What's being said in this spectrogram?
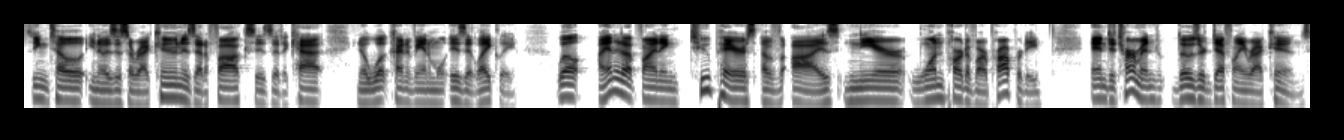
So you can tell, you know, is this a raccoon? Is that a fox? Is it a cat? You know, what kind of animal is it likely? Well, I ended up finding two pairs of eyes near one part of our property and determined those are definitely raccoons.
